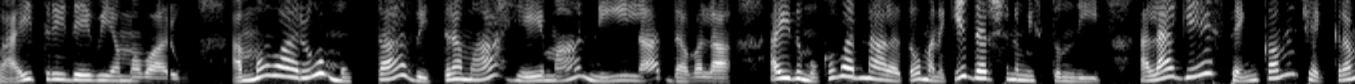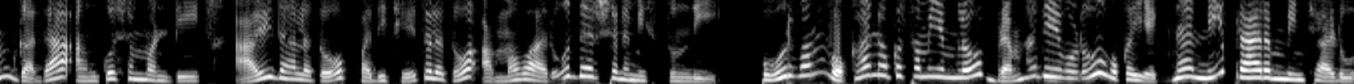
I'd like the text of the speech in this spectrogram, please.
గాయత్రీ దేవి అమ్మవారు. అమ్మవారు ముక్త విద్రమ హేమ నీల ధవల ఐదు ముఖవర్ణాలతో మనకి దర్శనమిస్తుంది. అలాగే శంఖం చక్రం గద అంకుశం వంటి ఆయుధాలతో పది చేతులతో అమ్మవారు దర్శనమిస్తుంది. పూర్వం ఒకానొక సమయంలో బ్రహ్మదేవుడు ఒక యజ్ఞాన్ని ప్రారంభించాడు.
